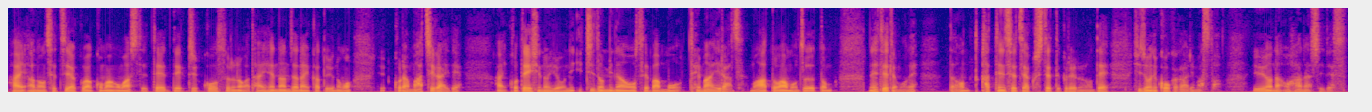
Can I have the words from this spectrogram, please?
はい、あの節約は細々しててで実行するのが大変なんじゃないかというのもこれは間違いではい、固定費のように一度見直せばもう手間いらず、もうあとはもうずっと寝ててもね、勝手に節約してってくれるので、非常に効果がありますというようなお話です。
